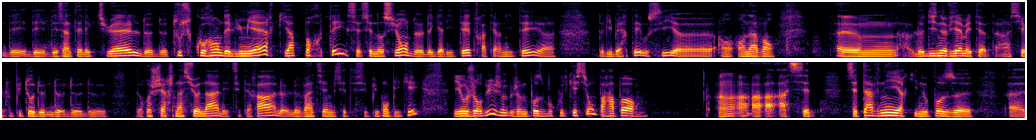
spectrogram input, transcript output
des, des, des intellectuels, de, de, tout ce courant des Lumières qui a porté ces, ces notions d'égalité, de, fraternité, euh, de liberté aussi euh, en, avant. Euh, le 19e était un siècle plutôt de, recherche nationale, etc. Le, le 20e, c'est plus compliqué. Et aujourd'hui, je, me pose beaucoup de questions par rapport hein, à, cet, avenir qui nous pose euh,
